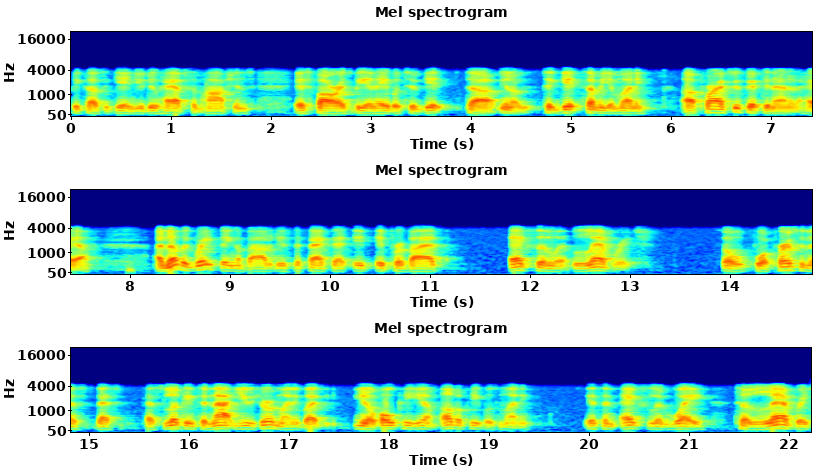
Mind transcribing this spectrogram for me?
because again you do have some options as far as being able to get uh, you know to get some of your money uh, prior to 59 and a half. Another great thing about it is the fact that it, it provides excellent leverage. So for a person that's that's that's looking to not use your money but you know OPM other people's money, it's an excellent way to leverage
